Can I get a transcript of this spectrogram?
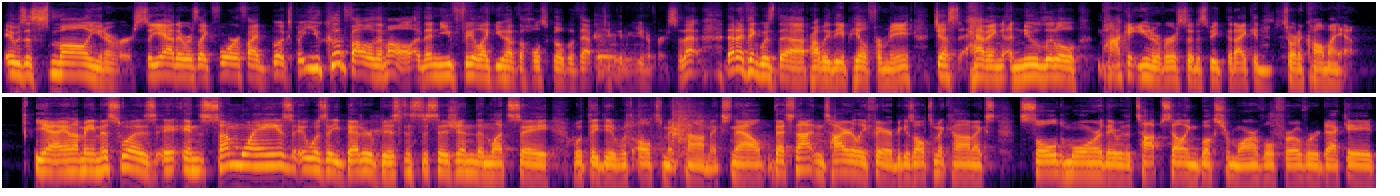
it was a small universe. So yeah there was like four or five books but you could follow them all and then you feel like you have the whole scope of that particular universe. So that that i think was the, uh, probably the appeal for me just having a new little pocket universe so to speak that i could sort of call my own. Yeah, and I mean, this was in some ways it was a better business decision than let's say what they did with Ultimate Comics. Now, that's not entirely fair because Ultimate Comics sold more; they were the top-selling books for Marvel for over a decade,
